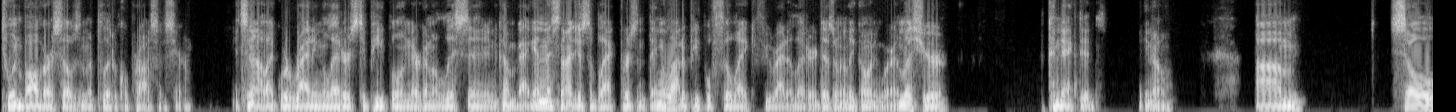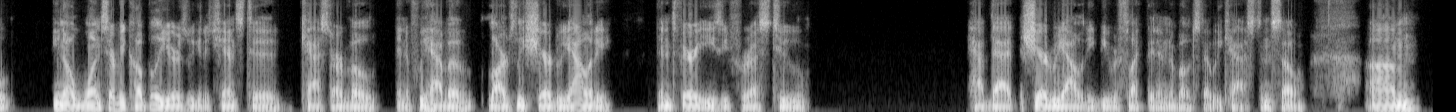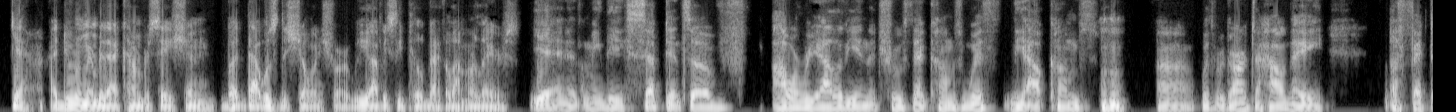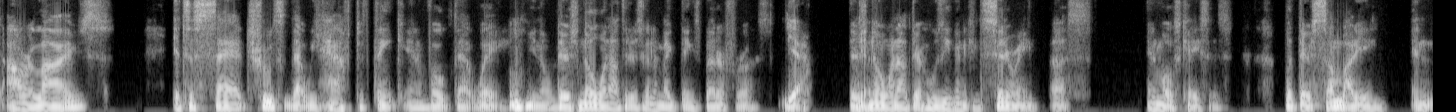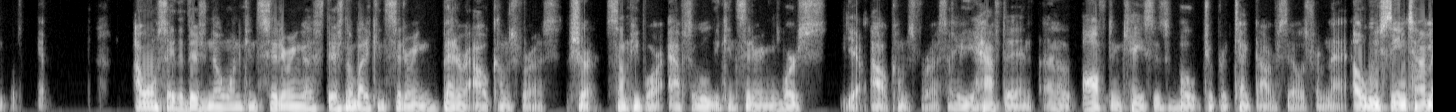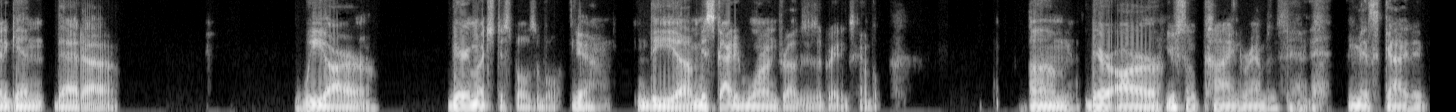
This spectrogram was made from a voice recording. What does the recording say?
to involve ourselves in the political process here. It's not like we're writing letters to people and they're going to listen and come back. And that's not just a black person thing. A lot of people feel like if you write a letter, it doesn't really go anywhere unless you're connected, you know. Um, so, you know, once every couple of years, we get a chance to cast our vote. And if we have a largely shared reality, then it's very easy for us to have that shared reality be reflected in the votes that we cast. And so, um, yeah, I do remember that conversation, but that was the show in short. We obviously peeled back a lot more layers. Yeah. And it, I mean, the acceptance of our reality and the truth that comes with the outcomes, mm-hmm. uh, with regard to how they affect our lives. It's a sad truth that we have to think and vote that way. Mm-hmm. You know, there's no one out there that's going to make things better for us. Yeah. There's yeah. no one out there who's even considering us in most cases. But there's somebody, and I won't say that there's no one considering us. There's nobody considering better outcomes for us. Sure. Some people are absolutely considering worse yeah. outcomes for us. And we have to, in, in often cases, vote to protect ourselves from that. Oh, we've seen time and again that uh, we are very much disposable. Yeah. The uh, misguided war on drugs is a great example. Um, there are. You're so kind, Ramses. Misguided.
